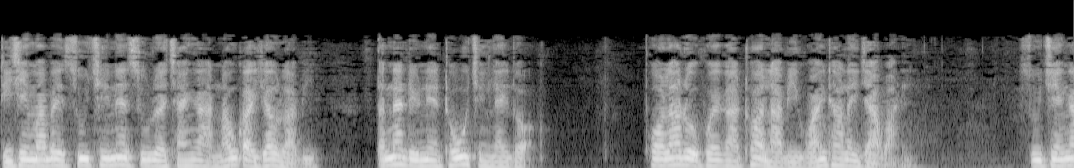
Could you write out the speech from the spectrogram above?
ဒီချိန်မှာပဲစူချင်းနဲ့စူရချိုင်းကအနောက်ကရောက်လာပြီးတနက်တွေနဲ့ထိုးချိန်လိုက်တော့ဖော်လာတို့အဖွဲ့ကထွက်လာပြီးဝိုင်းထားလိုက်ကြပါတယ်စူချင်းက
